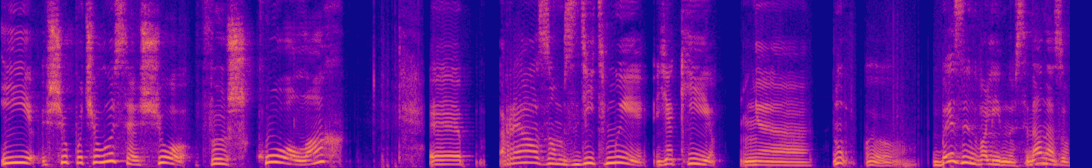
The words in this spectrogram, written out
І що почалося, що в школах разом з дітьми, які е, ну, е, без інвалідності, да, назву,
